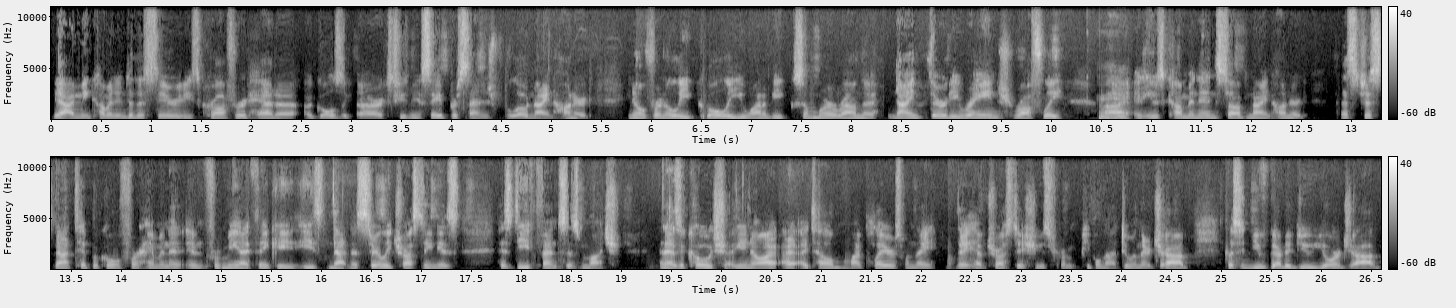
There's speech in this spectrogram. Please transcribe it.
Yeah, I mean, coming into the series, Crawford had a, a goals, or excuse me, a save percentage below 900. You know, for an elite goalie, you want to be somewhere around the 930 range, roughly. Uh, Mhm. and he was coming in sub 900. That's just not typical for him. And, and for me, I think he, he's not necessarily trusting his his defense as much. And as a coach, you know, I, I tell my players when they they have trust issues from people not doing their job, listen, you've got to do your job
